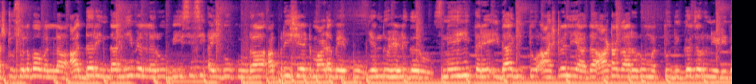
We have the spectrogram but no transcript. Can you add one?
ಅಷ್ಟು ಸುಲಭವಲ್ಲ. ಆದ್ದರಿಂದ ನೀವೆಲ್ಲರೂ ಬಿಸಿಸಿಐಗೂ ಕೂಡ ಅಪ್ರಿಶಿಯೇಟ್ ಮಾಡಬೇಕು ಎಂದು ಹೇಳಿದರು. ಸ್ನೇಹಿತರೆ, ಇದಾಗಿತ್ತು ಆಸ್ಟ್ರೇಲಿಯಾದ ಆಟಗಾರರು ಮತ್ತು ದಿಗ್ಗಜರು ನೀಡಿದ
